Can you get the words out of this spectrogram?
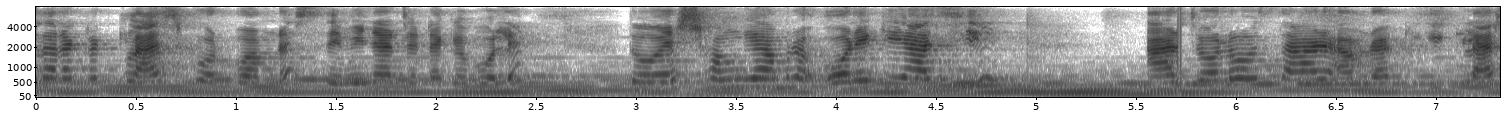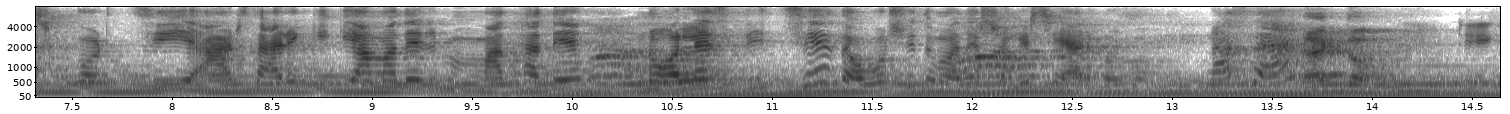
আজ একটা ক্লাস করব আমরা সেমিনার যেটাকে বলে। তো এর সঙ্গে আমরা অনেকেই আছি। আর চলো স্যার আমরা কি কি ক্লাস করছি? আর স্যারে কি কি আমাদের মাথাতে নলেজ দিচ্ছে? তো অবশ্যই তোমাদের সঙ্গে শেয়ার করব। না স্যার? একদম। ঠিক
